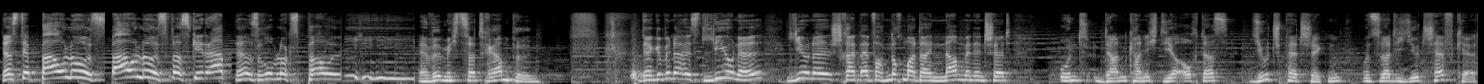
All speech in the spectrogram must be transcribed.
Das ist der Paulus. Paulus, was geht ab? Das ist Roblox Paul. er will mich zertrampeln. Der Gewinner ist Lionel. Lionel, schreib einfach nochmal deinen Namen in den Chat. Und dann kann ich dir auch das Huge Pet schicken. Und zwar die Huge Chef Cat.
